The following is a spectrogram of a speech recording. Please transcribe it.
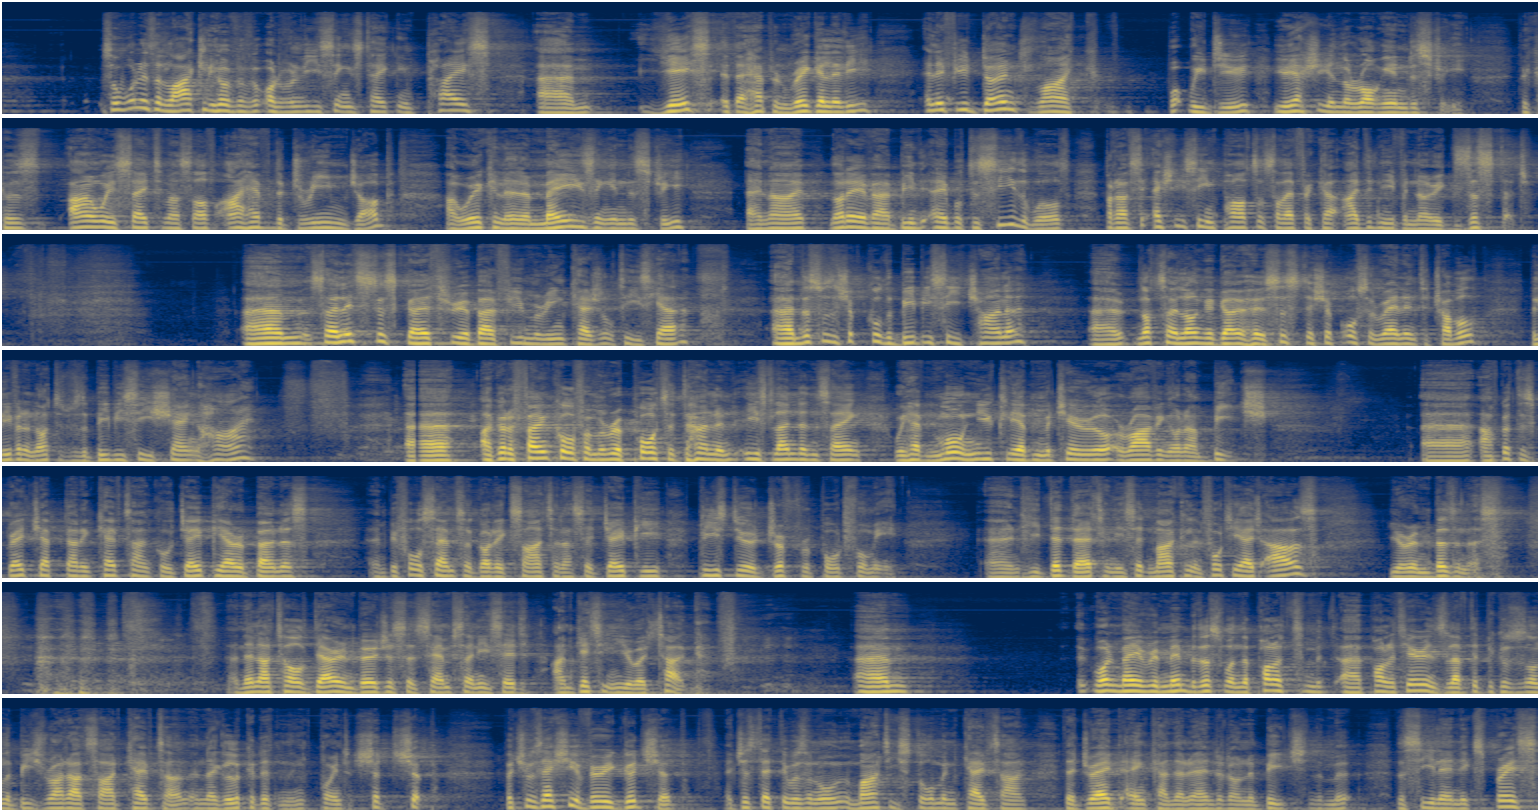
so, what is the likelihood of, of these things taking place? Um, yes, they happen regularly. And if you don't like what we do, you're actually in the wrong industry. Because I always say to myself, I have the dream job. I work in an amazing industry, and I not only have I been able to see the world, but I've actually seen parts of South Africa I didn't even know existed. Um, so let's just go through about a few marine casualties here. Um, this was a ship called the BBC China. Uh, not so long ago, her sister ship also ran into trouble. Believe it or not, it was the BBC Shanghai. Uh, I got a phone call from a reporter down in East London saying we have more nuclear material arriving on our beach. Uh, I've got this great chap down in Cape Town called JP Arabonis. And before SAMSA got excited, I said, JP, please do a drift report for me. And he did that, and he said, Michael, in 48 hours, you're in business. and then I told Darren Burgess at SAMSA, he said, I'm getting you a tug. Um, one may remember this one. The polit- uh, Politearians loved it because it was on the beach right outside Cape Town, and they look at it and point, shit ship. But she was actually a very good ship. It's just that there was an almighty storm in Cape Town that dragged anchor and they landed on a beach, the, the Sealand Express.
